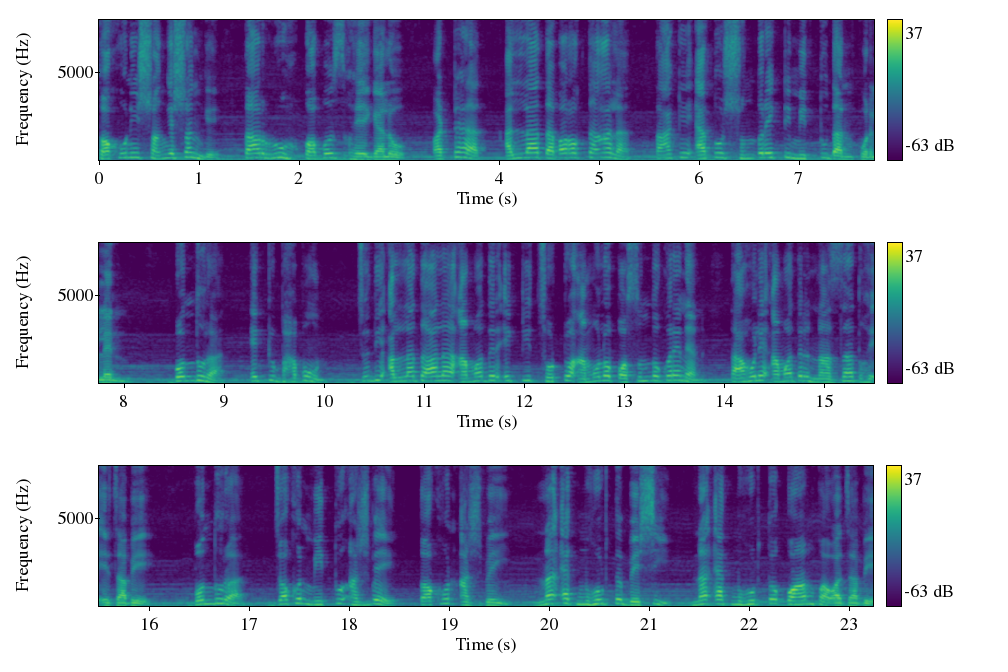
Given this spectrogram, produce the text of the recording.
তখনই সঙ্গে সঙ্গে তার রুহ কবজ হয়ে গেল। অর্থাৎ আল্লাহ তাবারক তাআলা তাকে এত সুন্দর একটি মৃত্যু দান করলেন। বন্ধুরা, একটু ভাবুন, যদি আল্লাহ তাআলা আমাদের একটি ছোট্ট আমলও পছন্দ করে নেন, তাহলে আমাদের নাজাত হয়ে যাবে। বন্ধুরা, যখন মৃত্যু আসবে, তখন আসবেই। না এক মুহূর্ত বেশি, না এক মুহূর্ত কম পাওয়া যাবে।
